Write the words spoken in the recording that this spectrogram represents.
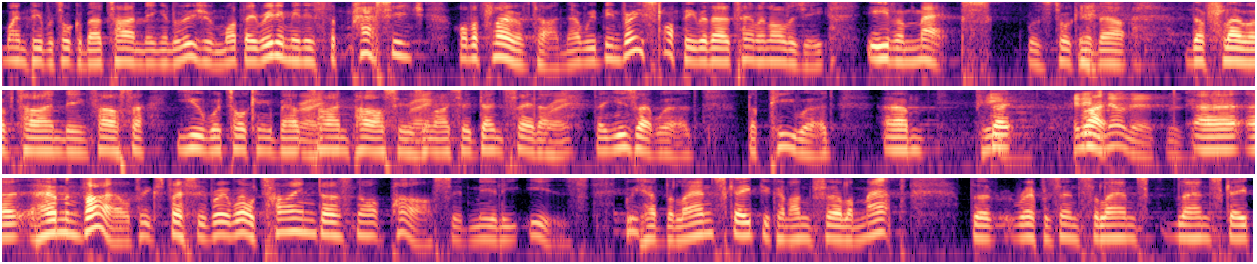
When people talk about time being an illusion, what they really mean is the passage or the flow of time. Now, we've been very sloppy with our terminology. Even Max was talking about the flow of time being faster. You were talking about Right. time passes, Right. and I said, don't say that. Right. Don't use that word, the P word. Um, P. that- I didn't know that. Uh, uh, Hermann Weyl expressed it very well. Time does not pass, it merely is. We have the landscape, you can unfurl a map that represents the lands- landscape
